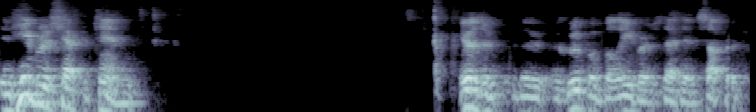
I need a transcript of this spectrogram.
In Hebrews chapter 10, here's a, the, a group of believers that had suffered.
